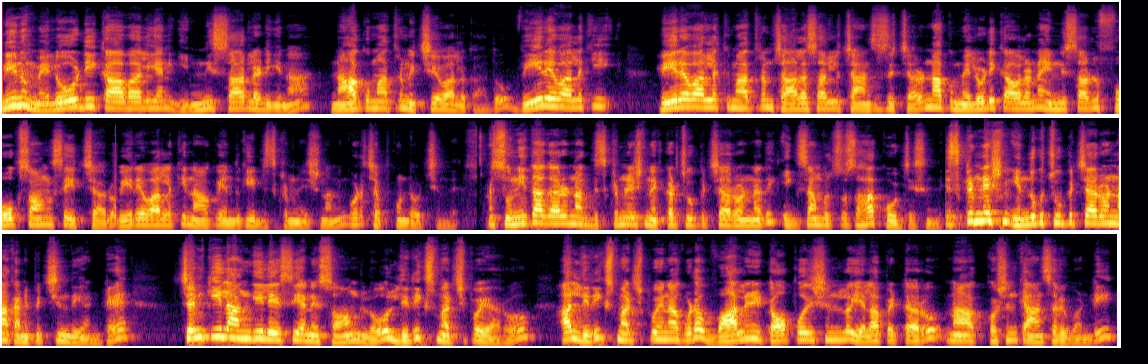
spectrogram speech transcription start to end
నేను మెలోడీ కావాలి అని ఎన్నిసార్లు అడిగినా నాకు మాత్రం ఇచ్చేవాళ్ళు కాదు. వేరే వాళ్ళకి వేరే వాళ్ళకి మాత్రం చాలా సార్లు ఛాన్సెస్ ఇచ్చారు. నాకు మెలోడీ కావాలన్నా ఎన్నిసార్లు ఫోక్ సాంగ్స్ ఇచ్చారు. వేరే వాళ్ళకి నాకు ఎందుకు ఈ డిస్క్రిమినేషన్ అని కూడా చెప్పుకుంటూ వచ్చింది. సునీత గారు నాకు డిస్క్రిమినేషన్ ఎక్కడ చూపించారు అన్నది ఎగ్జాంపుల్స్ సహా కోట్ చేసింది. డిస్క్రిమినేషన్ ఎందుకు చూపించారు అని నాకు అనిపించింది అంటే చంకీలా అంగీలేసి అనే సాంగ్లో లిరిక్స్ మర్చిపోయారు. ఆ లిరిక్స్ మర్చిపోయినా కూడా వాళ్ళని టాప్ పొజిషన్లో ఎలా పెట్టారు నా క్వశ్చన్కి ఆన్సర్ ఇవ్వండి.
